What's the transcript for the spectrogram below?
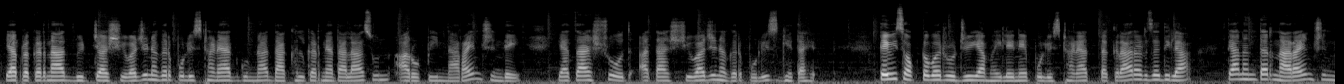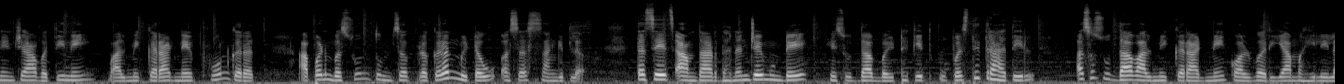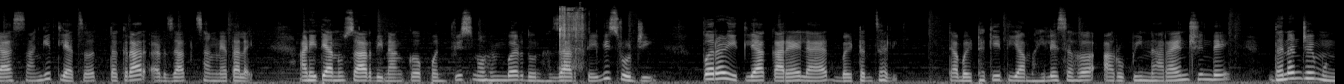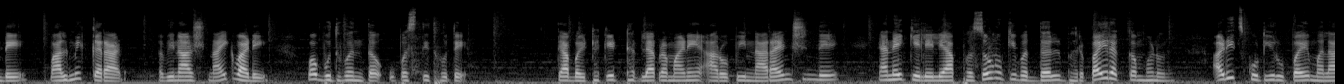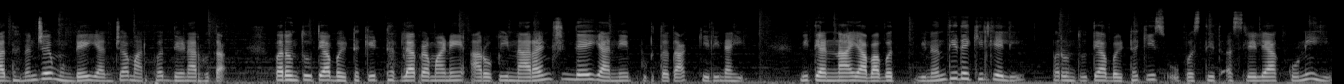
या प्रकरणात बीडच्या शिवाजीनगर पोलीस ठाण्यात गुन्हा दाखल करण्यात आला असून आरोपी नारायण शिंदे याचा शोध आता शिवाजीनगर पोलीस घेत आहेत. तेवीस ऑक्टोबर रोजी या महिलेने पोलीस ठाण्यात तक्रार अर्ज दिला. त्यानंतर नारायण शिंदेंच्या वतीने वाल्मिक कराडने फोन करत आपण बसून तुमचं प्रकरण मिटवू असं सांगितलं. तसेच आमदार धनंजय मुंडे हे सुद्धा बैठकीत उपस्थित राहतील असं सुद्धा वाल्मिक कराडने कॉलवर या महिलेला सांगितल्याचं तक्रार अर्जात सांगण्यात आलंय. आणि त्यानुसार दिनांक पंचवीस नोव्हेंबर दोन हजार तेवीस रोजी परळ इथल्या कार्यालयात बैठक झाली. त्या बैठकीत या महिलेसह आरोपी नारायण शिंदे धनंजय मुंडे वाल्मिक कराड अविनाश नाईकवाडे व बुधवंत उपस्थित होते. त्या बैठकीत ठरल्याप्रमाणे आरोपी नारायण शिंदे याने केलेल्या फसवणुकीबद्दल भरपाई रक्कम म्हणून अडीच कोटी रुपये मला धनंजय मुंडे यांच्यामार्फत देणार होता. परंतु त्या बैठकीत ठरल्याप्रमाणे आरोपी नारायण शिंदे यांनी पूर्तता केली नाही. मी त्यांना याबाबत विनंती देखील केली परंतु त्या बैठकीस उपस्थित असलेल्या कोणीही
